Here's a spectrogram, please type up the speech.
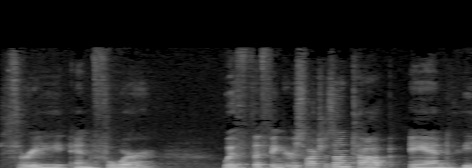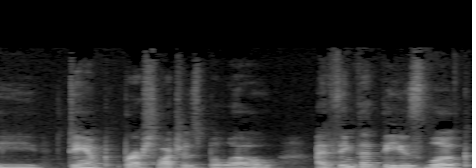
three, and four with the finger swatches on top and the damp brush swatches below. I think that these look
